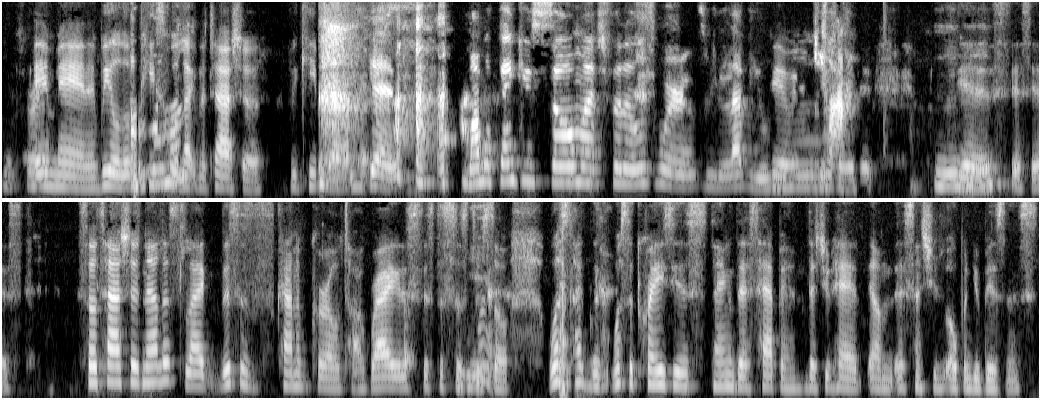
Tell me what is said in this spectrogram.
That's right. Amen. And be a little peaceful Mama? like Natasha. We keep that. Yes. Mama, thank you so much for those words. We love you. Yeah, we appreciate it. Mhm. Yes, yes, yes. So Tasha, now let's like this is kind of girl talk, right? It's, it's the sister. Yeah. So what's like the what's the craziest thing that's happened that you've had um since you opened your business?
